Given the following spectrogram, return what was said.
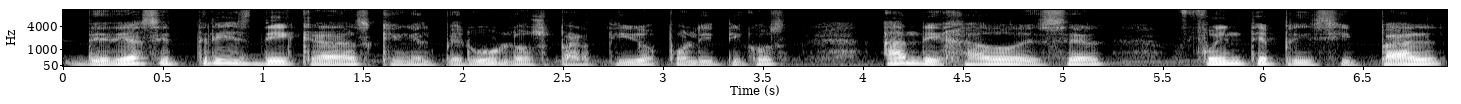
Desde hace tres décadas que en el Perú los partidos políticos han dejado de ser fuente principal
